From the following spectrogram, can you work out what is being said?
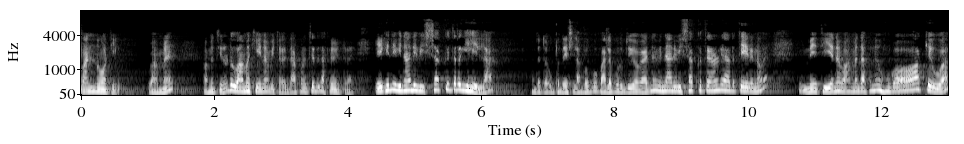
one noting වම වම තිනකොට වම කියන විතරයි දකුණු තින දකුණු විතරයි ඒකෙදි විනාඩි 20ක් විතර ගිහිල්ලා හොඳට උපදේශ ලැබපු පළපුරුදු යෝගාඥ විනාඩි 20ක් විතර යනකොට යාට තේරෙනවා මේ තියෙන වම දකුණ හුඟක් කෙව්වා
